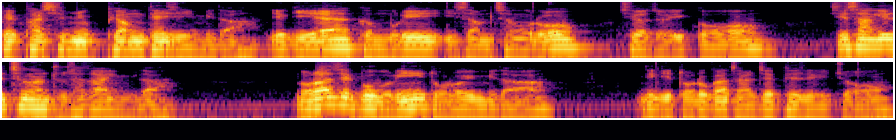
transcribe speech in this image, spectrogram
186평 대지입니다. 여기에 건물이 2, 3층으로 지어져 있고 지상 1층은 주차장입니다. 노란색 부분이 도로입니다. 여기 도로가 잘 접혀져 있죠.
